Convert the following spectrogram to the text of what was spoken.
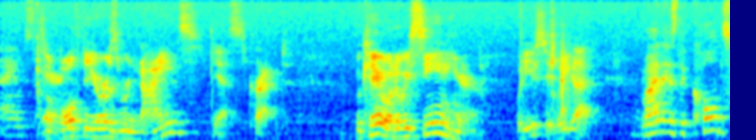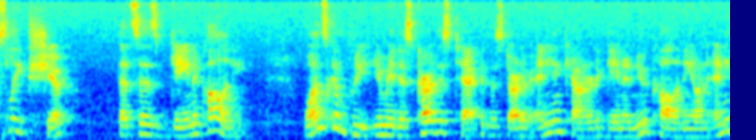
I am So both of yours were nines. Yes. Correct. Okay. What are we seeing here? What do you see? What do you got? Mine is the cold sleep ship that says gain a colony. Once complete, you may discard this tech at the start of any encounter to gain a new colony on any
